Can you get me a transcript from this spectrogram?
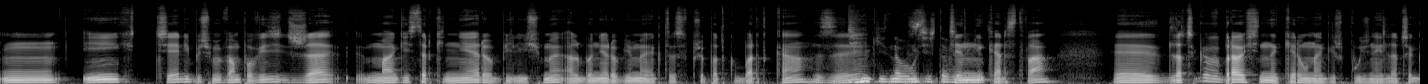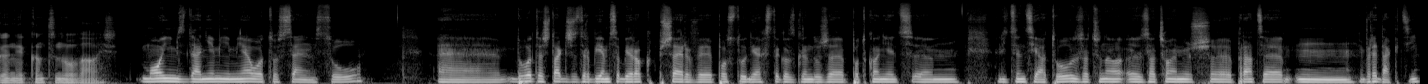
Mm, I chcielibyśmy Wam powiedzieć, że magisterki nie robiliśmy albo nie robimy, jak to jest w przypadku Bartka, z, Dzięki, znowu musisz to z dziennikarstwa. Y, Dlaczego wybrałeś inny kierunek już później? Dlaczego nie kontynuowałeś? Moim zdaniem nie miało to sensu. E, Było też tak, że zrobiłem sobie rok przerwy po studiach z tego względu, że pod koniec licencjatu zaczyna, zacząłem już e, pracę mm, w redakcji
